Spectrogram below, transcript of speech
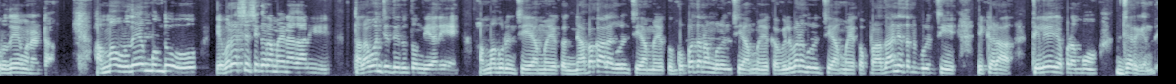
హృదయం అని అంట అమ్మ హృదయం ముందు ఎవరెస్ట్ శిఖరమైనా కానీ తల వంచి తీరుతుంది అని అమ్మ గురించి అమ్మ యొక్క జ్ఞాపకాల గురించి అమ్మ యొక్క గొప్పతనం గురించి అమ్మ యొక్క విలువను గురించి అమ్మ యొక్క ప్రాధాన్యతను గురించి ఇక్కడ తెలియజెప్పడము జరిగింది.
